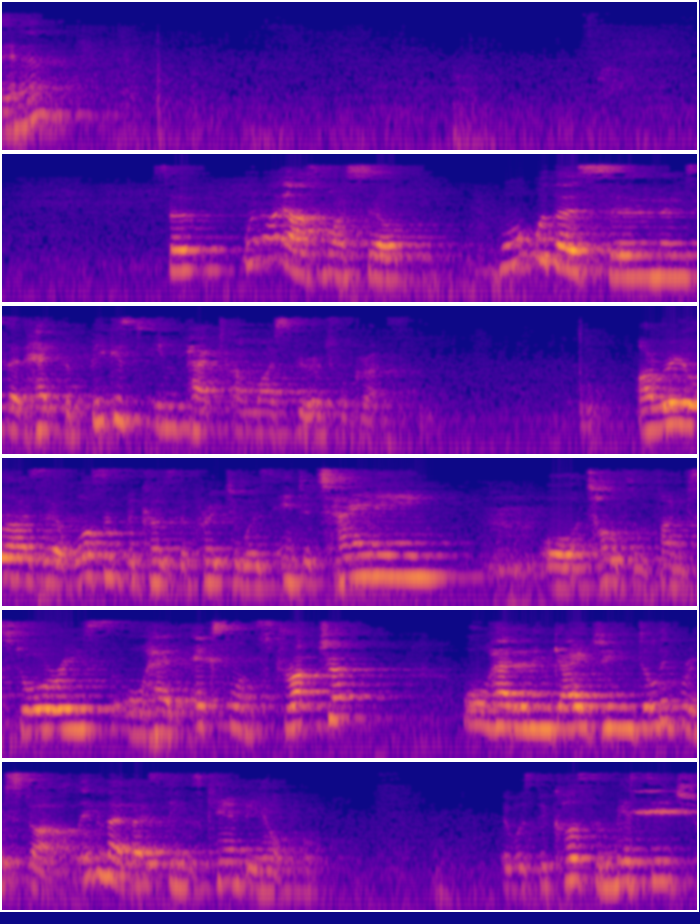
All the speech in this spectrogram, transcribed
Anna. So, when I asked myself, what were those sermons that had the biggest impact on my spiritual growth? I realised that it wasn't because the preacher was entertaining or told some funny stories or had excellent structure or had an engaging delivery style, even though those things can be helpful. It was because the message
